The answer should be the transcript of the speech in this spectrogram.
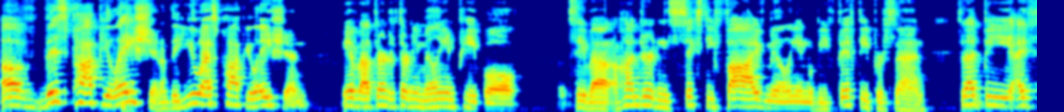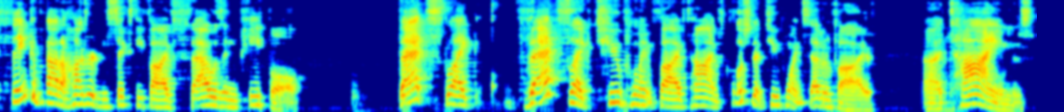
of this population, of the U.S. population, we have about 330 million people. Let's see, about 165 million would be 50%. So that'd be, I think, about 165,000 people. That's like, that's like 2.5 times, closer to 2.75 uh, times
